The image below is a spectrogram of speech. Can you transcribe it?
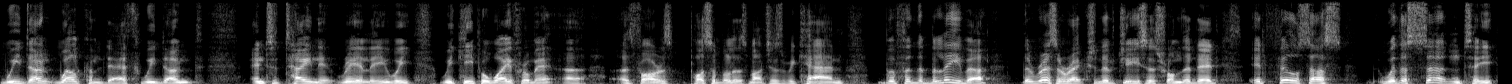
We don't welcome death. We don't entertain it really. We, we keep away from it uh, as far as possible, as much as we can. But for the believer, the resurrection of Jesus from the dead, it fills us with a certainty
